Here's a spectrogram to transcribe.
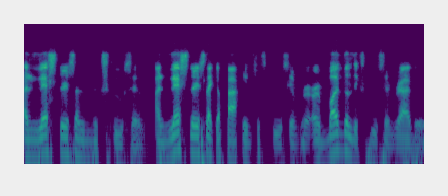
unless there's an exclusive, unless there's like a package exclusive or, or bundled exclusive rather,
